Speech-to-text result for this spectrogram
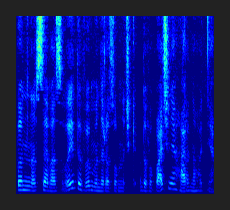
Певно, все вас вийде, ви мене розумнички. До побачення, гарного дня!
